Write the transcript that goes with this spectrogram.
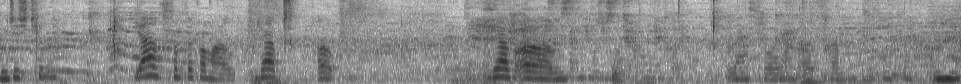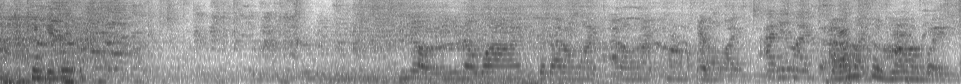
we just chilling. You have something from my. You have. Oh. You have, um. Last one of karma. Can you get it? No, and you know why? Because I don't like, I don't like caramel, I don't like, I didn't like the. I don't like the caramel glazed,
